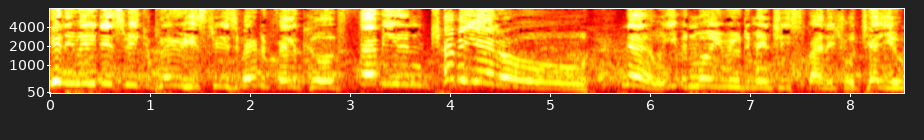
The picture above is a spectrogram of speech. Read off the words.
Anyway, this week a player history is about a fella called Fabian Caballero. Now, even my rudimentary Spanish will tell you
